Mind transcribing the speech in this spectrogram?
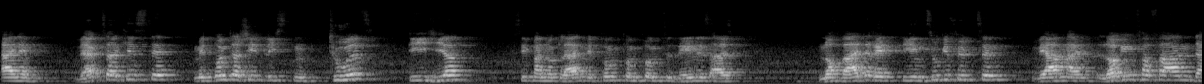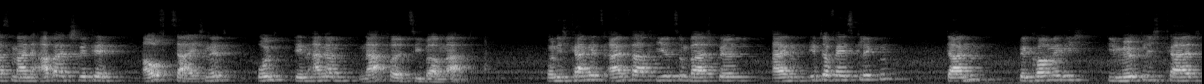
eine Werkzeugkiste mit unterschiedlichsten Tools, die hier, sieht man nur klein mit Punkt, Punkt, Punkt zu sehen ist, als noch weitere, die hinzugefügt sind. Wir haben ein Logging-Verfahren, das meine Arbeitsschritte aufzeichnet und den anderen nachvollziehbar macht. Und ich kann jetzt einfach hier zum Beispiel ein Interface klicken, dann bekomme ich die Möglichkeit,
